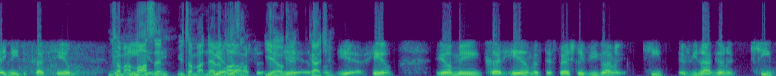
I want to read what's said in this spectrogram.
they need to cut him. You talking about Lawson? You talking about Nevin yeah, Lawson? Lawson. Yeah, okay, gotcha. Yeah, him. You know what I mean? Cut him if especially if you're gonna keep if you're not gonna keep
